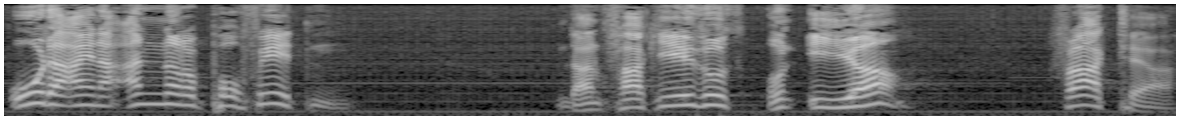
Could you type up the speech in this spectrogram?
oder eine andere Propheten. Und dann fragt Jesus, und ihr? fragt er,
